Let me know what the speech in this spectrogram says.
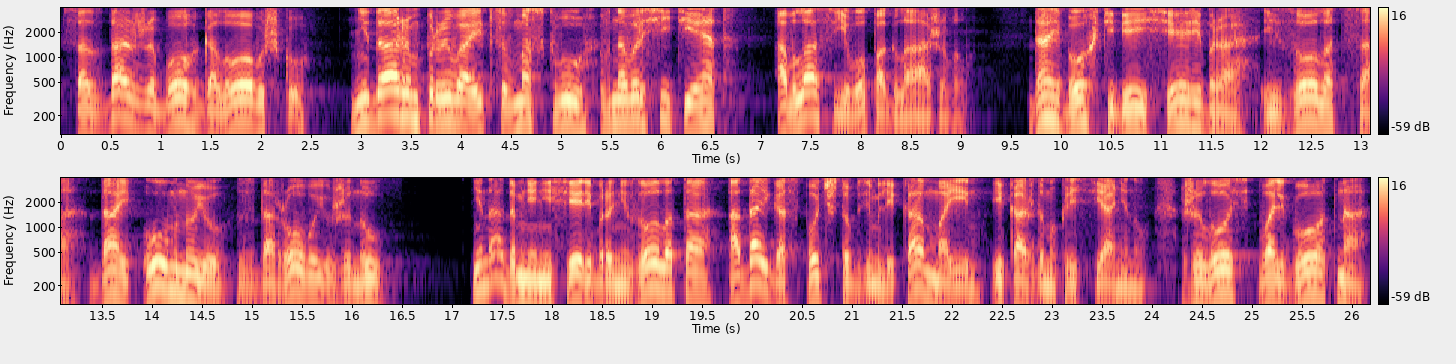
«Создашь же Бог головушку!» Недаром порывается в Москву, в Новорситет, а Влас его поглаживал. Дай Бог тебе и серебра, и золотца, дай умную, здоровую жену. Не надо мне ни серебра, ни золота, а дай Господь, чтоб землякам моим и каждому крестьянину жилось вольготно,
